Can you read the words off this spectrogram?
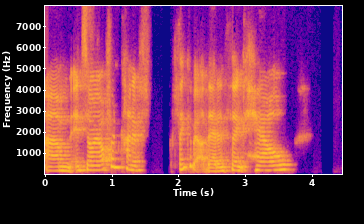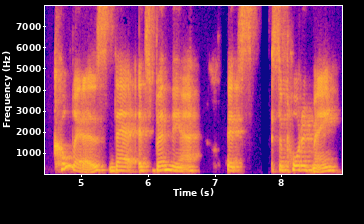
Um, and so I often kind of think about that and think how cool that is that it's been there, it's supported me.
